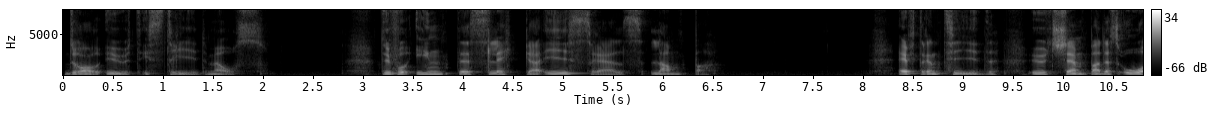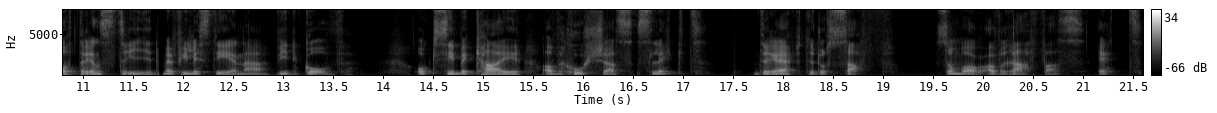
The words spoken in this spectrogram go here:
drar ut i strid med oss. Du får inte släcka Israels lampa. Efter en tid utkämpades åter en strid med filisterna vid Gov och Sibekai av Hushas släkt dräpte då Saf som var av Rafas ett.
